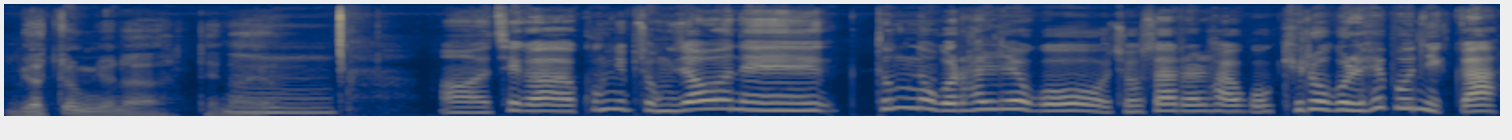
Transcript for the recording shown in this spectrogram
몇 종류나 되나요? 음, 어, 제가 국립종자원에 등록을 하려고 조사를 하고 기록을 해보니까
